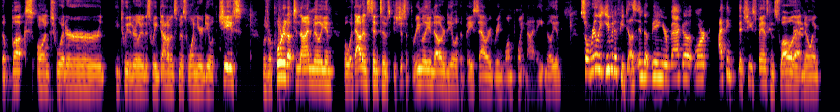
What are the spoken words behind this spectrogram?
the Bucs on Twitter. He tweeted earlier this week Donovan Smith's one year deal with the Chiefs was reported up to nine million, but without incentives, it's just a three million dollar deal with a base salary being 1.98 million. So really, even if he does end up being your backup, Mark, I think that Chiefs fans can swallow that knowing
